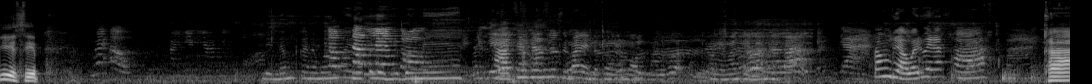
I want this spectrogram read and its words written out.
ยี่สิบเล่นน้ำกันนะว่าให้ไปเล่นให้เบิ่งแม่ขาที่นั่นคือสิมาเห็นตะพูนหมดเอาอย่างนั้นเห็นไหมต้องเหลือไว้ด้วยนะคะ ค่ะ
